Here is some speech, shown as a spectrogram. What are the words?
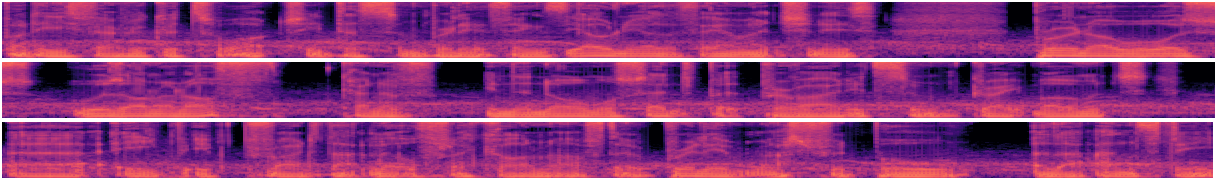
But he's very good to watch. He does some brilliant things. The only other thing I mention is Bruno was was on and off kind of in the normal sense, but provided some great moments. Uh, he, he, provided that little flick on after a brilliant Rashford ball that Anthony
